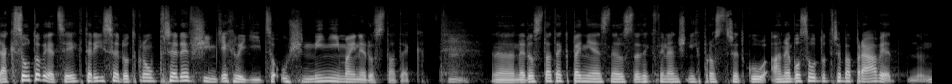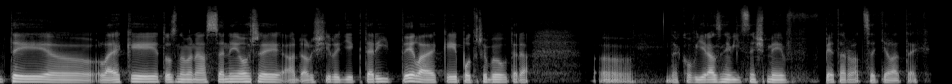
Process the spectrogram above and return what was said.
tak jsou to věci, které se dotknou především těch lidí, co už nyní mají nedostatek. Hmm. Eh, nedostatek peněz, nedostatek finančních prostředků, anebo jsou to třeba právě ty léky, to znamená seniori a další lidi, kteří ty léky potřebují teda jako výrazně víc než my v 25 letech.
